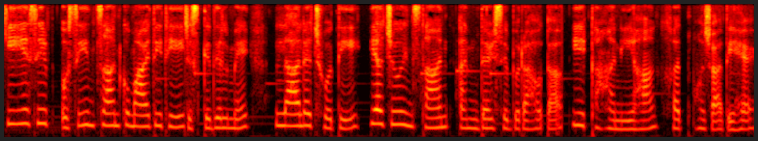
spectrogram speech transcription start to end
कि ये सिर्फ़ उसी इंसान को मारती थी जिसके दिल में लालच होती या जो इंसान अंदर से बुरा होता। ये कहानी यहाँ खत्म हो जाती है।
